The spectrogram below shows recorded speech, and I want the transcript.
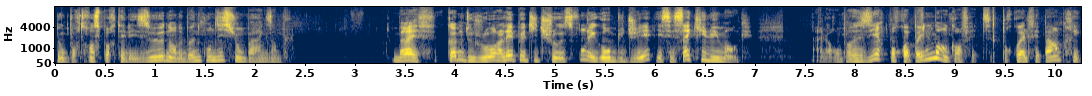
donc pour transporter les œufs dans de bonnes conditions, par exemple. Bref, comme toujours, les petites choses font les gros budgets et c'est ça qui lui manque. Alors on peut se dire pourquoi pas une banque en fait? Pourquoi elle fait pas un prêt?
